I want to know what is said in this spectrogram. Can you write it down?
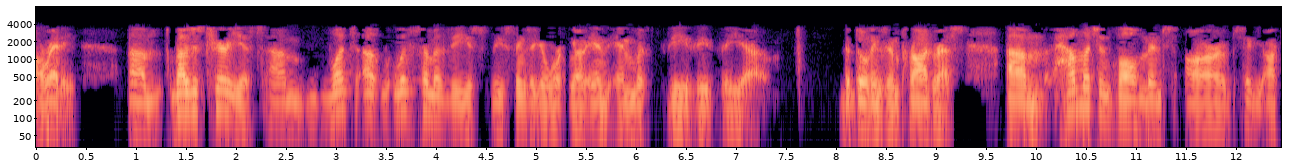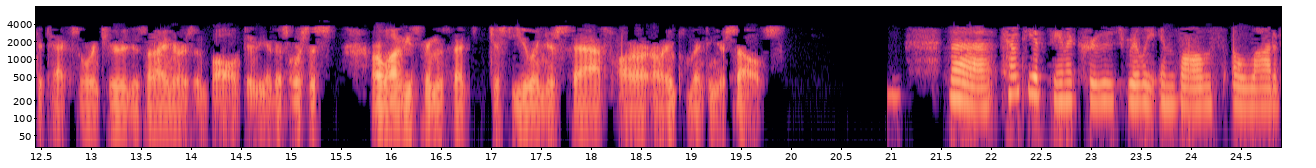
already. Um, but I was just curious, um, what uh, with some of these these things that you're working on, and, and with the the the, uh, the buildings in progress, um, how much involvement are say the architects or interior designers involved in any of this, or is this are a lot of these things that just you and your staff are, are implementing yourselves? The County of Santa Cruz really involves a lot of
